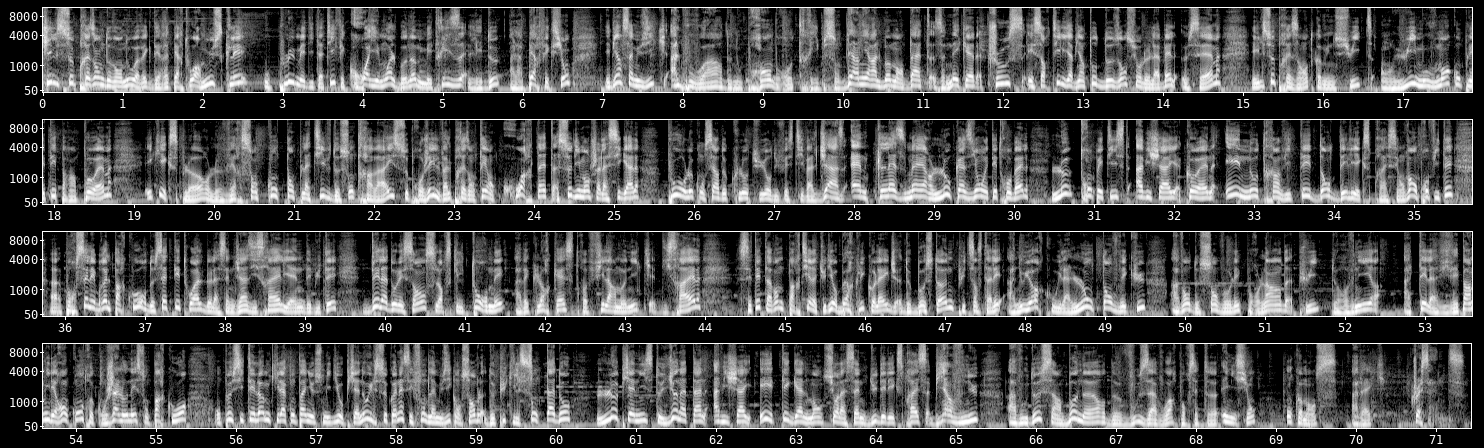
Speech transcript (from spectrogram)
Qu'il se présente devant nous avec des répertoires musclés ou plus méditatifs, et croyez-moi, le bonhomme maîtrise les deux à la perfection, eh bien sa musique a le pouvoir de nous prendre au tripes. Son dernier album en date, The Naked Truth, est sorti il y a bientôt deux ans sur le label ECM, et il se présente comme une suite en huit mouvements complétés par un poème, et qui explore le versant contemplatif de son travail. Ce projet, il va le présenter en quartet ce dimanche à la Cigale pour le concert de clôture du festival Jazz and Klezmer. L'occasion était trop belle. Le trompettiste Avishai Cohen est notre invité dans Daily Express. Et on va en profiter euh, pour célébrer le parcours de cette étoile de la scène jazz israélienne, débuté dès l'adolescence lorsqu'il tournait avec l'Orchestre Philharmonique d'Israël. C'était avant de partir étudier au Berklee College de Boston, puis de s'installer à New York où il a longtemps vécu avant de s'envoler pour l'Inde, puis de revenir à Tel Aviv. Et parmi les rencontres qu'ont jalonné son parcours, on peut citer l'homme qui l'accompagne ce midi au piano. Ils se connaissent et font de la musique ensemble depuis qu'ils sont ados. Le pianiste Jonathan Avishai est également sur la scène du Daily Express. Bienvenue à vous deux, c'est un bonheur de vous avoir pour cette émission. On commence avec Crescent.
